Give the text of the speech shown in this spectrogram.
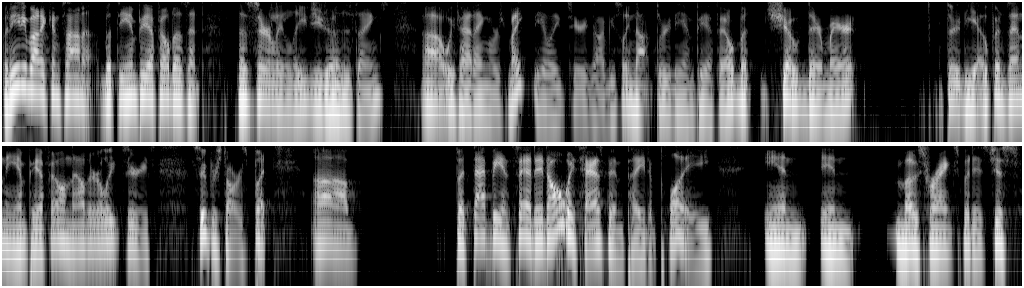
but anybody can sign up. But the NPFL doesn't necessarily lead you to other things. Uh, we've had anglers make the Elite Series, obviously not through the NPFL, but showed their merit through the Opens and the and now they're Elite Series superstars. But uh, but that being said, it always has been pay to play in in most ranks. But it's just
